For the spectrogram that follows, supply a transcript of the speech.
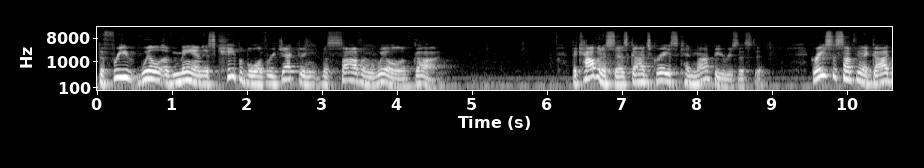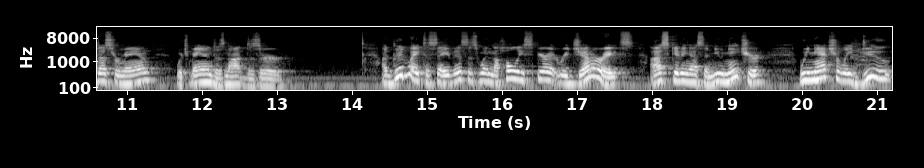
The free will of man is capable of rejecting the sovereign will of God. The Calvinist says God's grace cannot be resisted. Grace is something that God does for man, which man does not deserve. A good way to say this is when the Holy Spirit regenerates us, giving us a new nature, we naturally do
